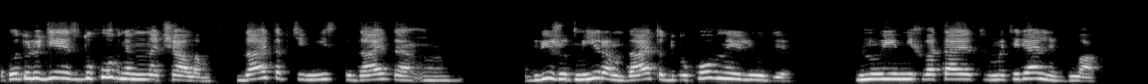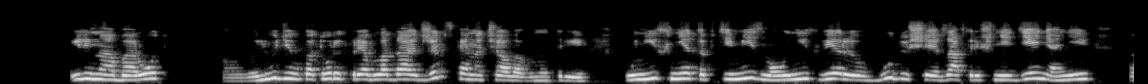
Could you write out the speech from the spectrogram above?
Так вот у людей с духовным началом, да, это оптимисты, да, это движут миром, да, это духовные люди, но им не хватает материальных благ. Или наоборот, э, люди, у которых преобладает женское начало внутри, у них нет оптимизма, у них веры в будущее, в завтрашний день, они э,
